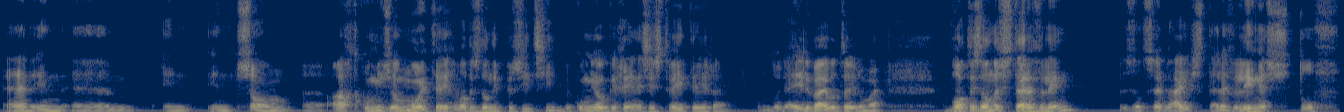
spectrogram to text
En in, ehm, in, in Psalm 8 eh, kom je zo mooi tegen. Wat is dan die positie? Dan kom je ook in Genesis 2 tegen. Kom door de hele Bijbel tegen. Maar wat is dan de sterveling? Dus dat zijn wij, stervelingen, stof.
